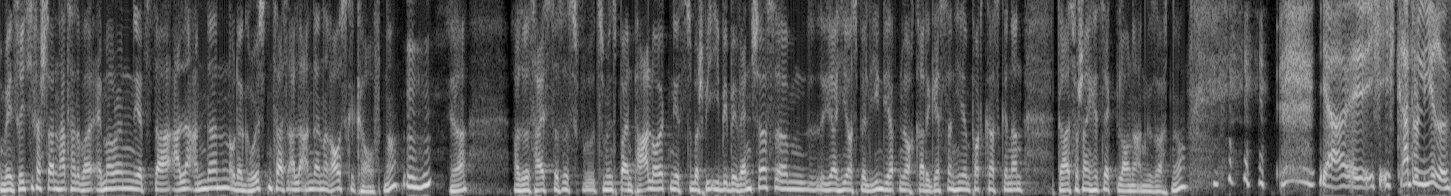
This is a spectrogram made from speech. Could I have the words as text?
Und wenn ich es richtig verstanden hat, hat aber Emeren jetzt da alle anderen oder größtenteils alle anderen rausgekauft, ne? Mhm. Ja. Also das heißt, das ist zumindest bei ein paar Leuten, jetzt zum Beispiel IBB Ventures, ähm, ja hier aus Berlin, die hatten wir auch gerade gestern hier im Podcast genannt, da ist wahrscheinlich jetzt Sektlaune angesagt, ne? ja, ich, ich gratuliere.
